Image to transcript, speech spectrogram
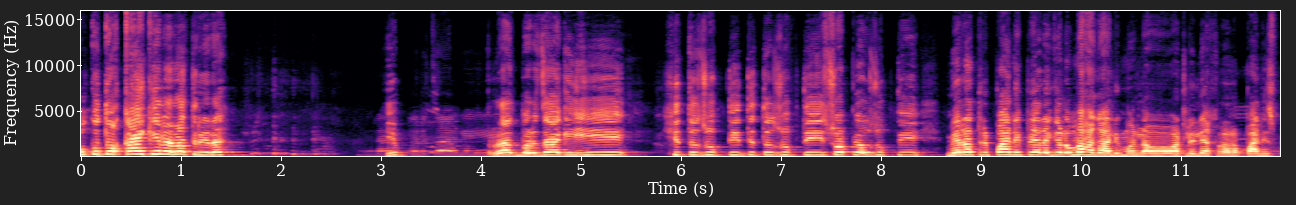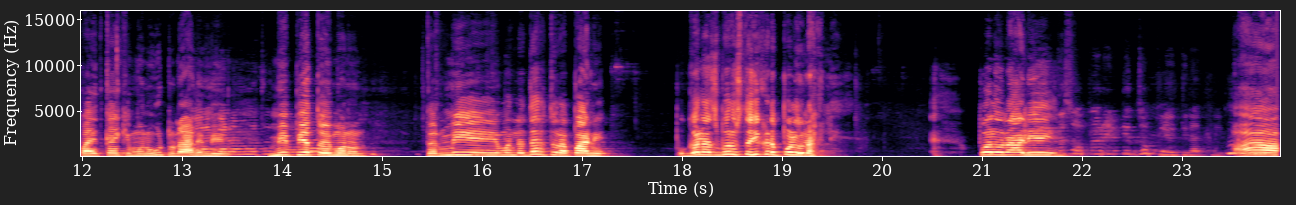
पुकू तो काय केलं रात्री रे? ही रातभर जागी ही. हिथं झोपती तिथं झोपती सोप्यावर झोपती. मी रात्री पाणी प्यायला गेलो महाग आली. म्हणलं वाटलं लेकराला पाणीच पाहिजे काय की? म्हणून उठून आले मी. मी पितोय म्हणून. तर मी म्हणलं धर तुला पाणी. गलास भरूस तर इकडं पळून आली. पळून आली. हा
